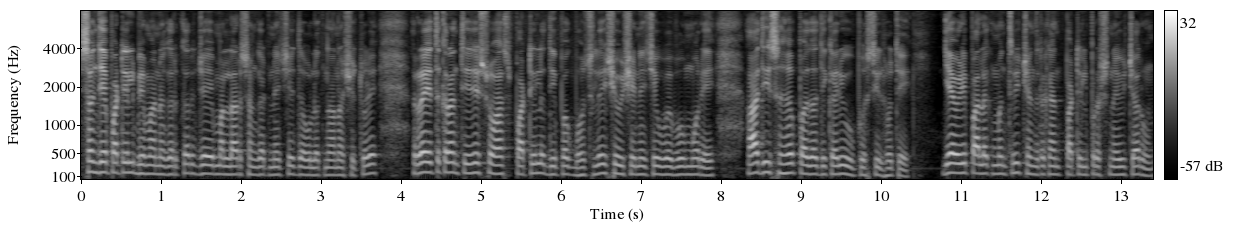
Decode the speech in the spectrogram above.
संजय पाटील भीमानगरकर जय मल्हार संघटनेचे दौलत नाना शितोळे रयत क्रांतीचे सुहास पाटील दीपक भोसले शिवसेनेचे वैभव मोरे आदीसह पदाधिकारी उपस्थित होते. यावेळी पालकमंत्री चंद्रकांत पाटील प्रश्न विचारून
